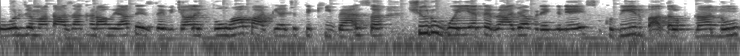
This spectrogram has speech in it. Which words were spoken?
ਹੋਰ ਜਮਾ ਤਾਜ਼ਾ ਖੜਾ ਹੋਇਆ ਤੇ ਇਸ ਦੇ ਵਿਚਾਲੇ ਦੋਹਾਂ ਪਾਰਟੀਆਂ 'ਚ ਤਿੱਖੀ ਬਹਿਸ ਸ਼ੁਰੂ ਹੋਈ ਹੈ ਤੇ ਰਾਜਾ ਵੜਿੰਗ ਨੇ ਸੁਖਬੀਰ ਬਾਦਲ ਹੁਣਾਂ ਨੂੰ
